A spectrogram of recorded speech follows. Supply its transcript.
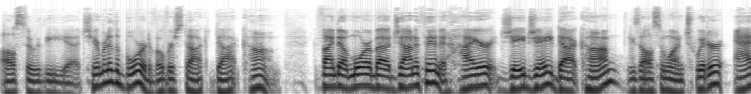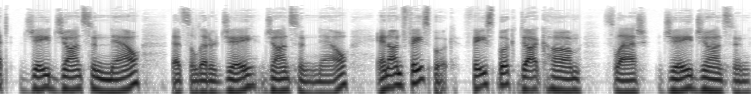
also the uh, chairman of the board of Overstock.com. Find out more about Jonathan at hirejj.com. He's also on Twitter at jjohnsonnow. That's the letter J, Johnson Now. And on Facebook, facebook.com slash jjohnson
